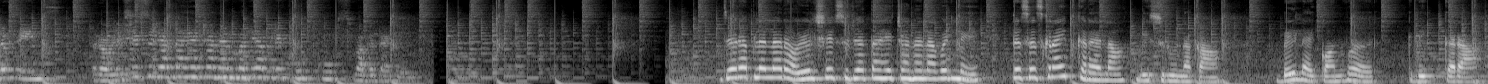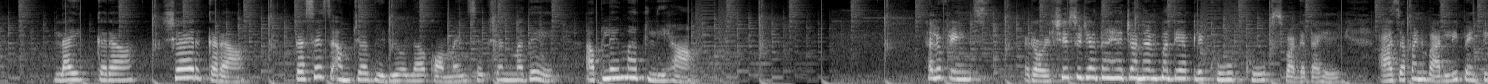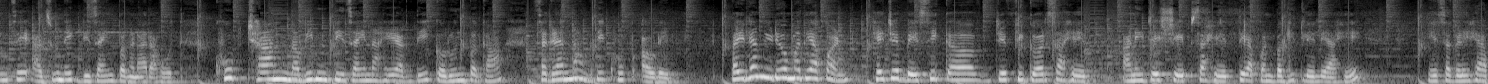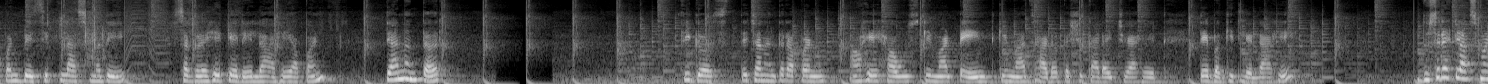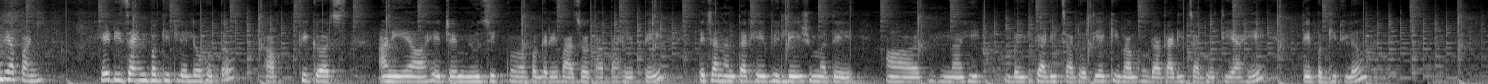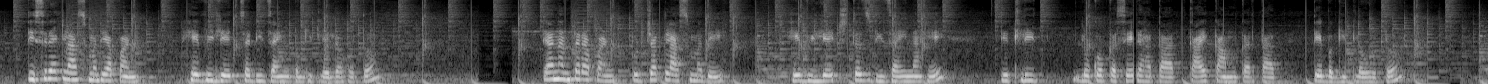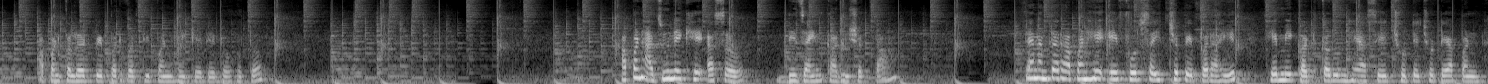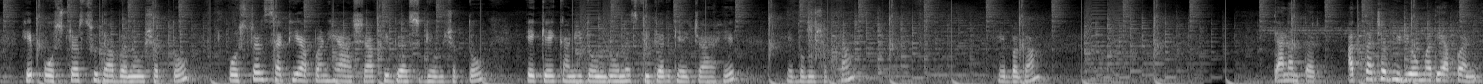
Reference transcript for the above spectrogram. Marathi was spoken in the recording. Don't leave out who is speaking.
Speaker 1: हॅलो फ्रेंड्स रवळेशे सुजाता या चॅनलमध्ये आपले खूप खूप स्वागत आहे. जर आपल्याला रॉयल शेफ सुजाता हे चॅनल आवडले तर सबस्क्राईब करायला विसरू नका. बेल आयकॉनवर क्लिक करा लाईक करा शेअर करा. तसेच आमच्या व्हिडिओला कॉमेंट सेक्शनमध्ये आपले मत लिहा. हॅलो फ्रेंड्स रॉयलशी सुजाता ह्या चॅनलमध्ये आपले खूप खूप स्वागत आहे. आज आपण वारली पेंटिंगचे अजून एक डिझाईन बघणार आहोत. खूप छान नवीन डिझाईन आहे अगदी करून बघा. सगळ्यांना अगदी खूप आवडेल. पहिल्या व्हिडिओमध्ये आपण हे जे बेसिक जे फिगर्स आहेत आणि जे शेप्स आहेत ते आपण बघितलेले आहे. हे सगळे हे आपण बेसिक क्लासमध्ये सगळं हे केलेलं आहे आपण. त्यानंतर फिगर्स. त्याच्यानंतर आपण आहे हे हाऊस किंवा टेंट किंवा झाडं कशी काढायची आहेत ते बघितलेलं आहे. दुसऱ्या क्लासमध्ये आपण हे डिझाईन बघितलेलं होतं फिगर्स आणि हे जे म्युझिक वगैरे वाजवतात आहे ते. त्याच्यानंतर हे विलेजमध्ये ही बैलगाडी चालवती आहे किंवा घोडागाडी चालवती आहे ते बघितलं. तिसऱ्या क्लासमध्ये आपण हे विलेजचं डिझाईन बघितलेलं होतं. त्यानंतर आपण पुढच्या क्लासमध्ये हे विलेजचंच डिझाईन आहे. तिथली लोक कसे राहतात काय काम करतात ते बघितलं होतं. आपण कलर पेपरवरती पण हे केलेलं होतं. आपण अजून एक हे असं डिझाईन काढू शकता. त्यानंतर आपण हे ए फोर साईजचे पेपर आहेत. हे मी कट करून हे असे छोटे छोटे आपण हे पोस्टर्ससुद्धा बनवू शकतो. पोस्टर्ससाठी आपण ह्या अशा फिगर्स घेऊ शकतो. एक एक आणि दोन दोनच फिगर घ्यायच्या आहेत. हे बघू शकता. हे बघा. त्यानंतर आत्ताच्या व्हिडिओमध्ये आपण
